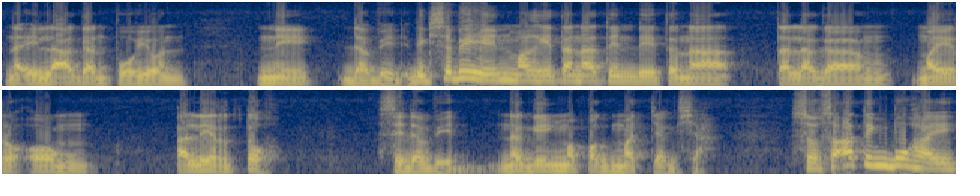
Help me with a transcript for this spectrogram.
Nailagan po yon ni David. Ibig sabihin, makita natin dito na talagang mayroong alerto si David. Naging mapagmatyag siya. So sa ating buhay,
